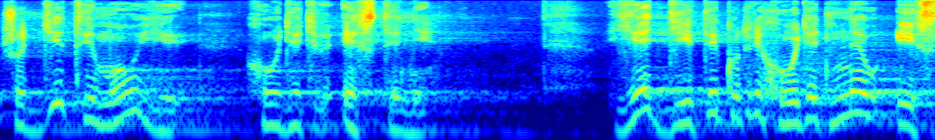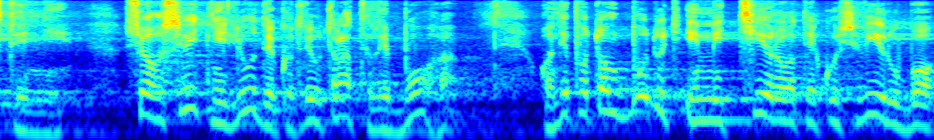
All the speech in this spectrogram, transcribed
що діти мої ходять в істині. Є діти, котрі ходять не в істині. Сьогосвітні люди, котрі втратили Бога, вони потім будуть імітувати якусь віру, бо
